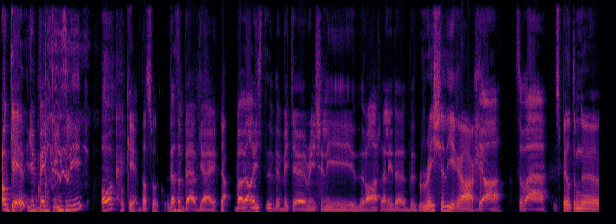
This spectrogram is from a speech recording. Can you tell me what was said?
Oké. Je hebt Ben Kingsley ook. Oké, dat is wel cool. Dat is een bad guy. Ja. Maar wel echt een beetje racially raar. Allee, de, de, Racially raar. ja, Zo, Speelt hem, eh,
